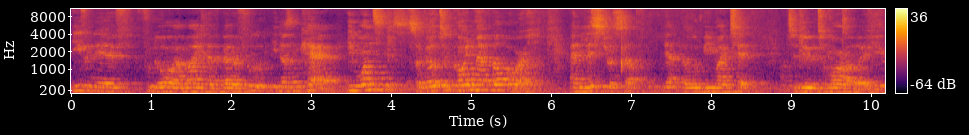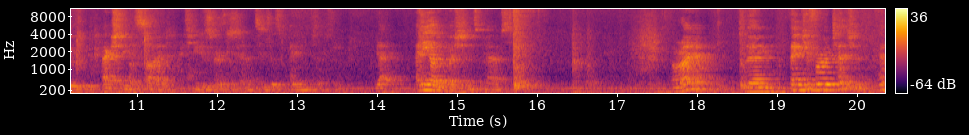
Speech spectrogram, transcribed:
even if Foodora might have better food, he doesn't care. He wants this. So go to coinmap.org and list yourself. Yeah, that would be my tip to do tomorrow if you actually decide to use cryptocurrencies as payment. Yeah. Any other questions, perhaps? All right then thank you for your attention. Yeah.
